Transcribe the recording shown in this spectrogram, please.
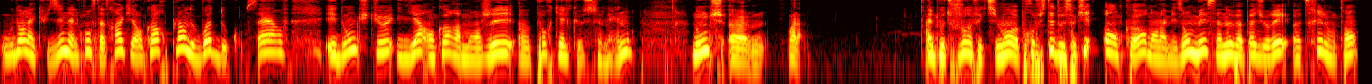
ou, dans la cuisine, elle constatera qu'il y a encore plein de boîtes de conserve et donc qu'il y a encore à manger pour quelques semaines. Donc voilà, elle peut toujours effectivement euh, profiter de ce qui est encore dans la maison, mais ça ne va pas durer euh, très longtemps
